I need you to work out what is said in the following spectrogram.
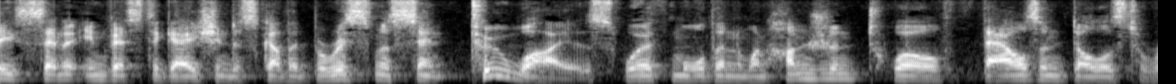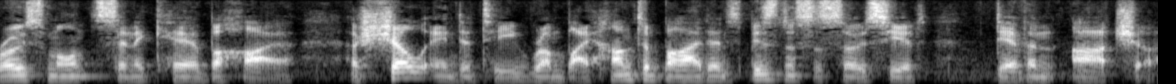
A Senate investigation discovered Burisma sent two wires worth more than $112,000 to Rosemont Seneca Bohai, a shell entity run by Hunter Biden's business associate, Devon Archer.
